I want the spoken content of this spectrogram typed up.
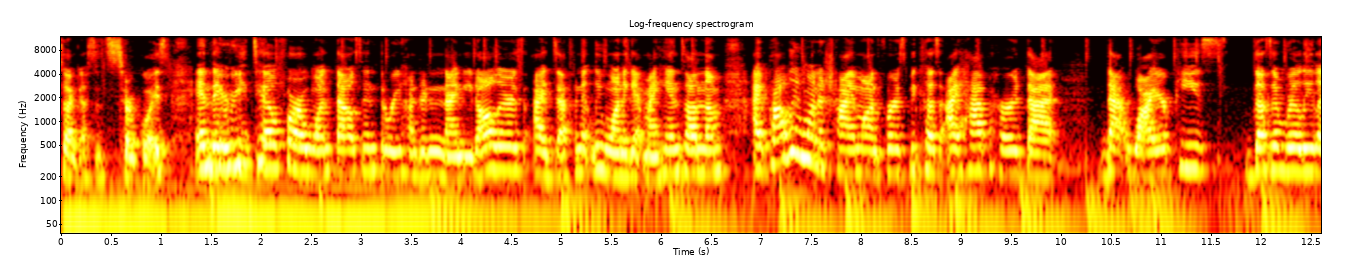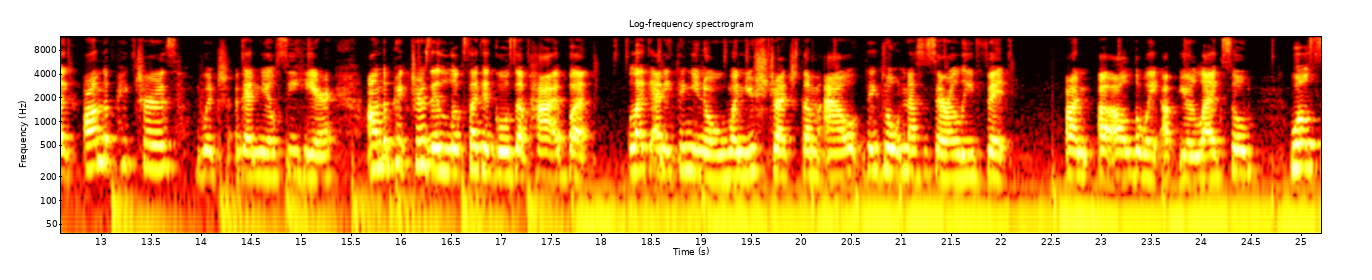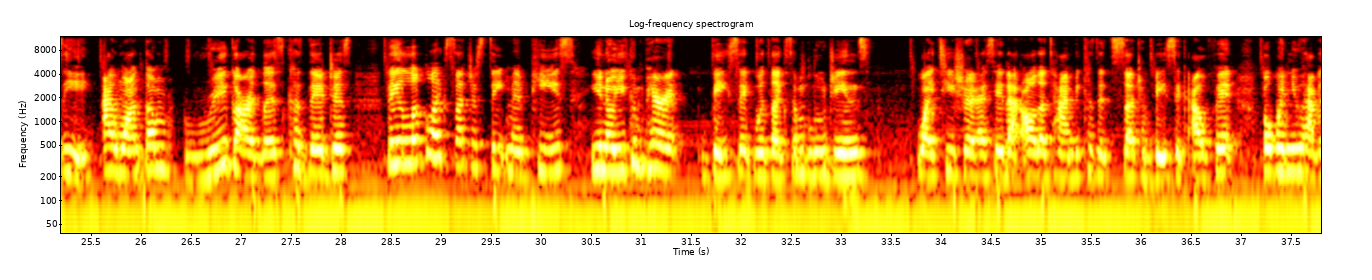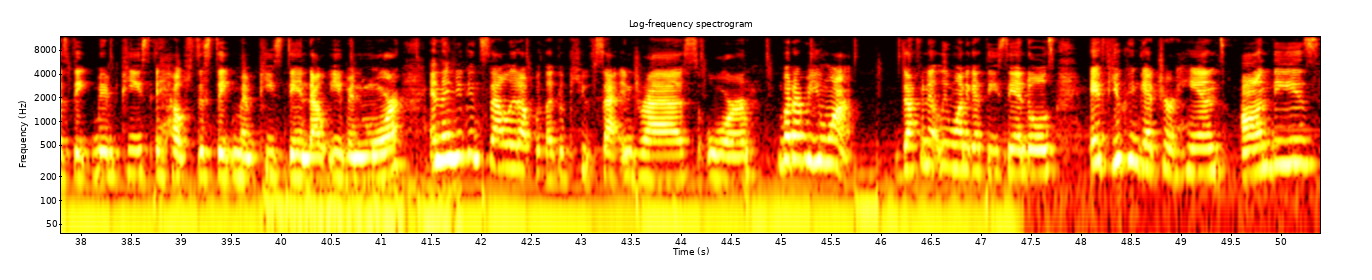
so I guess it's turquoise and they retail for $1,390 I definitely want to get my hands on them I probably want to try them on first because I have heard that that wire piece doesn't really like on the pictures which again you'll see here on the pictures it looks like it goes up high but like anything you know when you stretch them out they don't necessarily fit on uh, all the way up your leg so we'll see. I want them regardless because they're just they look like such a statement piece. You know you compare it basic with like some blue jeans white t-shirt. I say that all the time because it's such a basic outfit. But when you have a statement piece it helps the statement piece stand out even more. And then you can sell it up with like a cute satin dress or whatever you want. Definitely want to get these sandals. If you can get your hands on these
